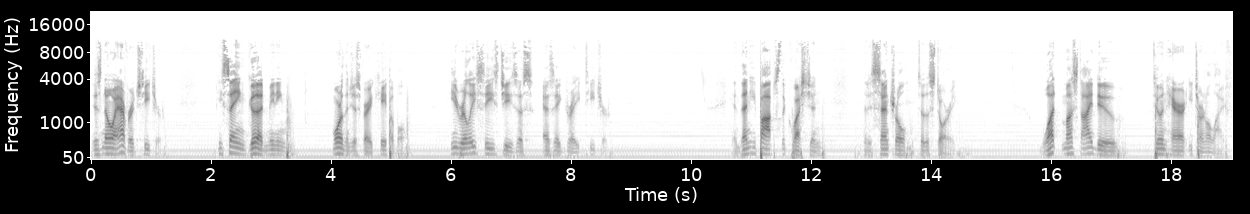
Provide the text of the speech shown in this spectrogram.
is no average teacher. He's saying good, meaning more than just very capable. He really sees Jesus as a great teacher. And then he pops the question that is central to the story What must I do to inherit eternal life?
